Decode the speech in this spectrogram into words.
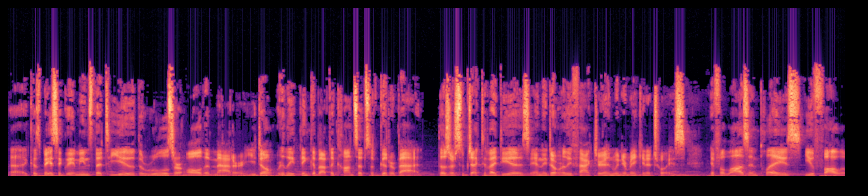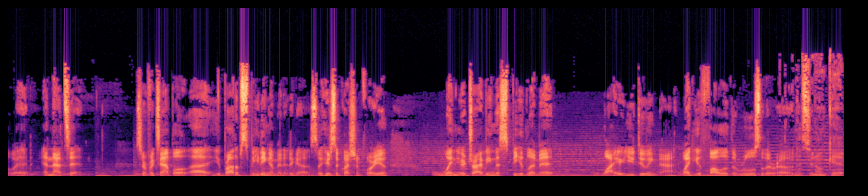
because basically it means that to you, the rules are all that matter. You don't really think about the concepts of good or bad. Those are subjective ideas, and they don't really factor in when you're making a choice. If a law's in place, you follow it, and that's it. So, for example, uh, you brought up speeding a minute ago. So, here's a question for you When you're driving the speed limit, why are you doing that? Why do you follow the rules of the road? So you don't get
